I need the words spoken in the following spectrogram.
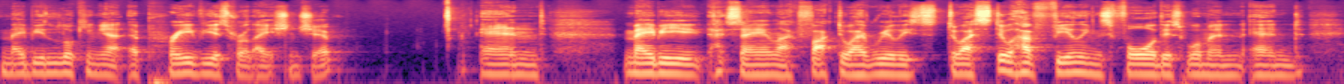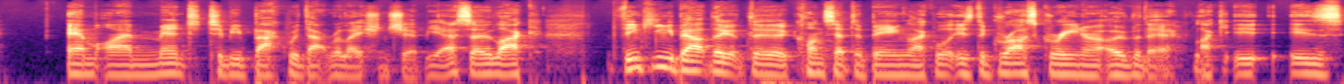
maybe looking at a previous relationship and maybe saying like fuck do I really do I still have feelings for this woman and am I meant to be back with that relationship? Yeah. So like thinking about the the concept of being like, well, is the grass greener over there? Like is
